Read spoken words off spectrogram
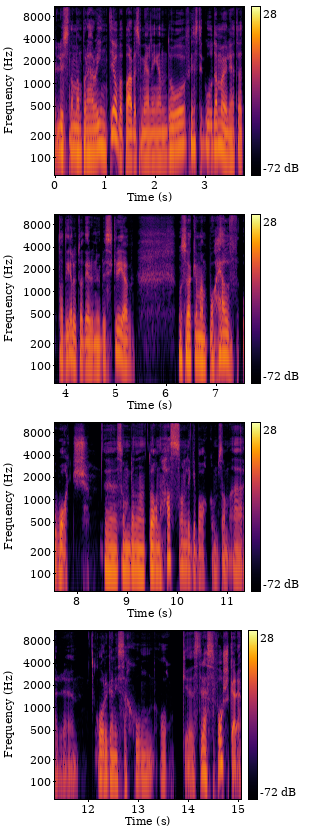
lyssnar man på det här och inte jobbar på Arbetsförmedlingen då finns det goda möjligheter att ta del av det du nu beskrev. Då söker man på Health Watch eh, som bland annat Dan Hasson ligger bakom som är eh, organisation och eh, stressforskare.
